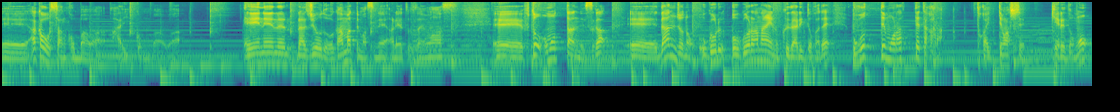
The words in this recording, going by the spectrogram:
えー赤星さんこんばんは。はいこんばんは。ANN ラジオ道頑張ってますね。ありがとうございます、えーふと思ったんですが、えー男女のおごるおごらないのくだりとかでおごってもらってたからとか言ってまして。けれども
